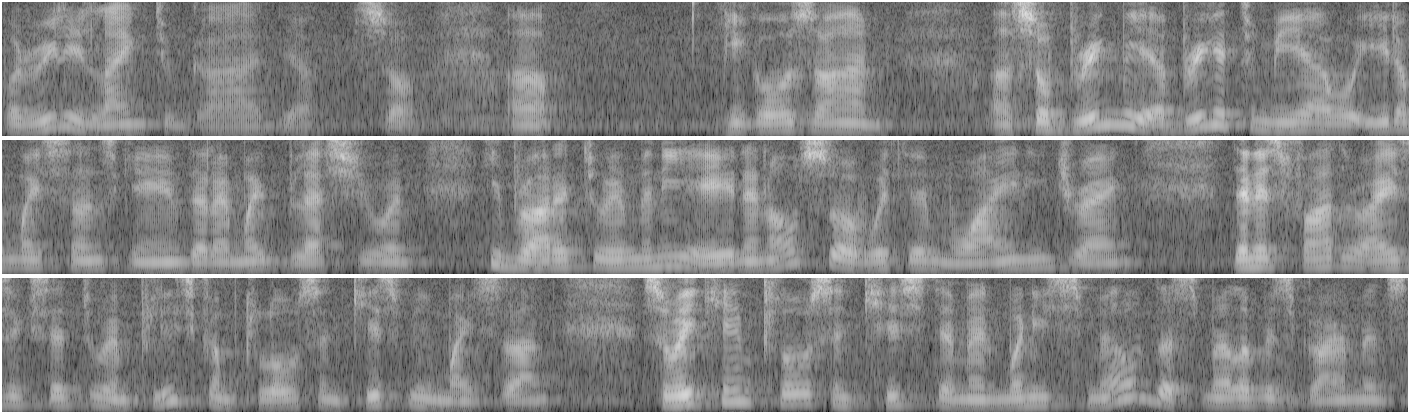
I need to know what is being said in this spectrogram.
but really lying to God. Yeah. So uh, he goes on. Uh, so bring me, uh, bring it to me. I will eat of my son's game, that I might bless you. And he brought it to him, and he ate, and also with him wine he drank. Then his father Isaac said to him, Please come close and kiss me, my son. So he came close and kissed him. And when he smelled the smell of his garments,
